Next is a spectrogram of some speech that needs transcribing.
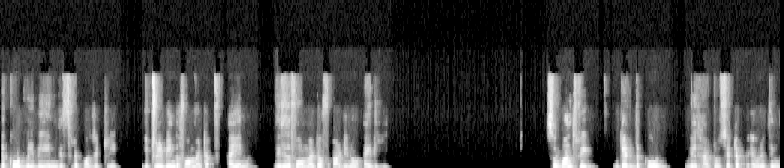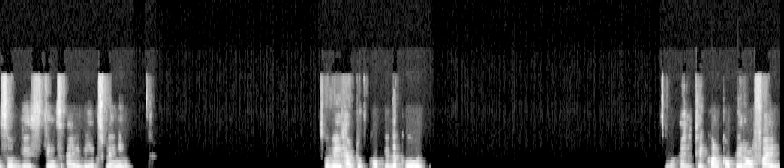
The code will be in this repository. It will be in the format of INO. This is the format of Arduino IDE. So once we get the code, we'll have to set up everything. So these things I'll be explaining. So we'll have to copy the code. So I'll click on copy raw file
